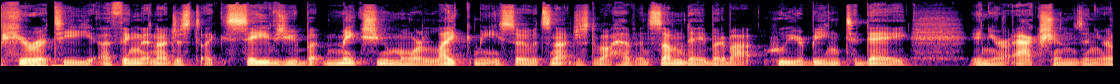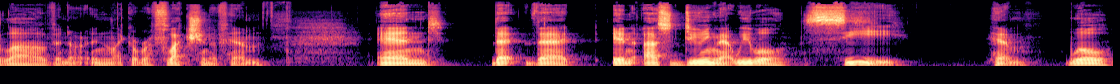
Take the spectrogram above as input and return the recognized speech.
purity a thing that not just like saves you but makes you more like me. So it's not just about heaven someday but about who you're being today in your actions and your love and, in like a reflection of him. And that that in us doing that we will see him. We'll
